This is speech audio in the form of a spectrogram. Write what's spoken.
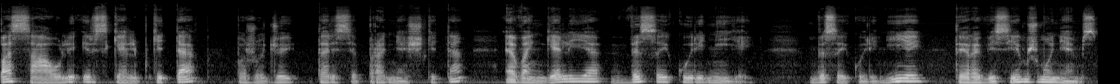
Pasaulį ir skelbkite, pažodžiui tarsi praneškite, Evangeliją visai kūrinyjei. Visai kūrinyjei tai yra visiems žmonėms,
